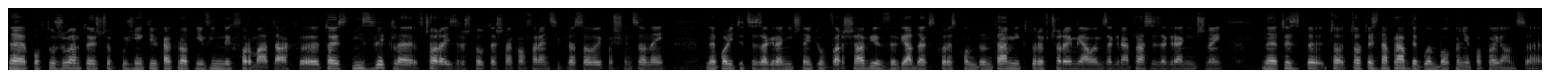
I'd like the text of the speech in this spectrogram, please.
e, powtórzyłem to jeszcze później kilkakrotnie w innych formatach. E, to jest niezwykle, wczoraj zresztą też na konferencji prasowej poświęconej polityce zagranicznej tu w Warszawie, w wywiadach z korespondentami, które wczoraj miałem z prasy zagranicznej, to jest, to, to, to jest naprawdę głęboko niepokojące.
